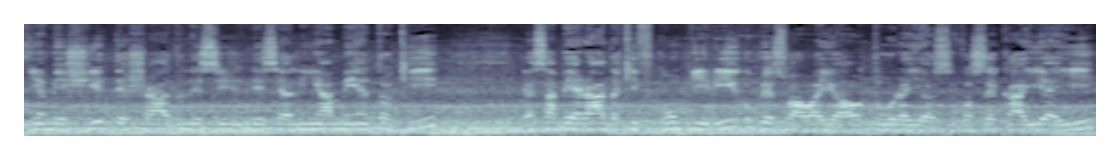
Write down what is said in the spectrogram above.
tinham mexido, deixado nesse, nesse alinhamento aqui. Essa beirada aqui ficou um perigo, pessoal, aí a altura aí, ó. Se você cair aí,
